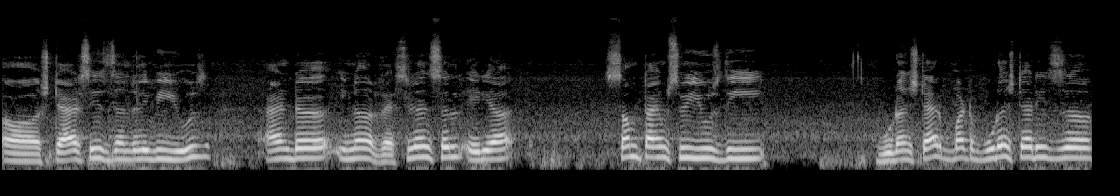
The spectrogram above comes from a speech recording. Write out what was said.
uh, stairs is generally we use and uh, in a residential area sometimes we use the wooden stair but wooden stair is uh,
